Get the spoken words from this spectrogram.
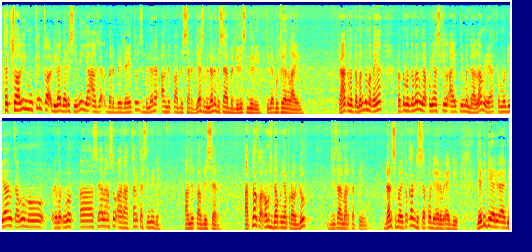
Kecuali mungkin kalau dilihat dari sini yang agak berbeda itu sebenarnya Android publisher dia sebenarnya bisa berdiri sendiri tidak butuh yang lain. Nah teman-teman tuh makanya kalau teman-teman nggak punya skill IT mendalam ya kemudian kamu mau remote work uh, saya langsung arahkan ke sini deh Android publisher. Atau kalau kamu sudah punya produk digital marketing. Dan semua itu kan disupport di RWID jadi di RWID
